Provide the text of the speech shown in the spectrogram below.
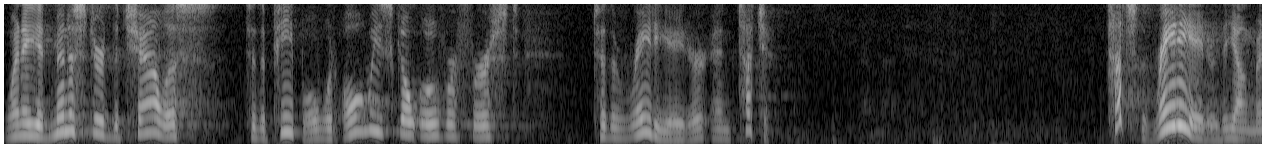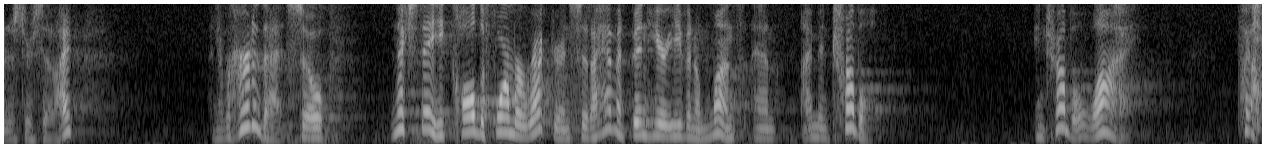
when he administered the chalice to the people, would always go over first to the radiator and touch it. Touch the radiator, the young minister said. I, I never heard of that. So the next day he called the former rector and said, I haven't been here even a month and I'm in trouble. In trouble? Why? Well,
